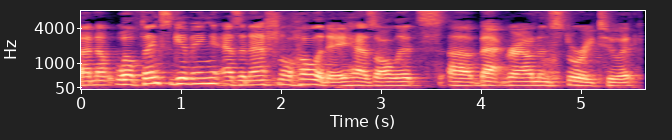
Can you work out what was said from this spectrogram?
uh, now, well, Thanksgiving as a national holiday has all its uh, background and story to it.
